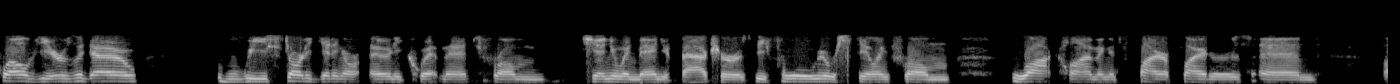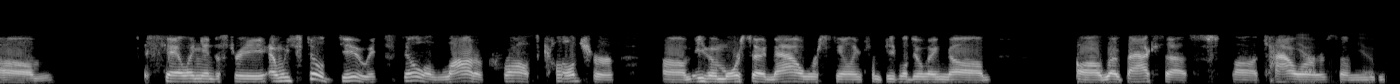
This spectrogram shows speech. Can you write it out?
12 years ago, we started getting our own equipment from genuine manufacturers before we were stealing from rock climbing and firefighters and um, sailing industry, and we still do. It's still a lot of cross culture. Um, even more so now, we're stealing from people doing um, uh, rope access, uh, towers, and yep.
